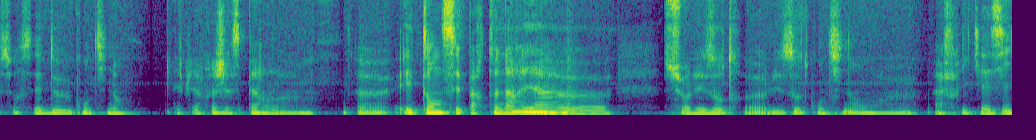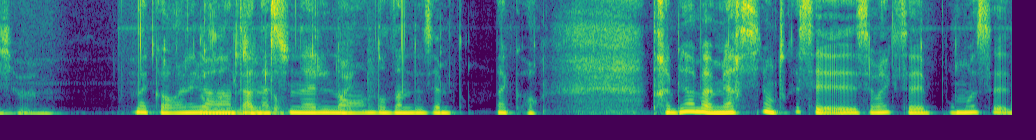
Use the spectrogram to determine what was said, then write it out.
sur ces deux continents. Et puis après, j'espère étendre ces partenariats mmh. Sur les autres, les autres continents, Afrique, Asie. D'accord, aller vers l'international dans, dans, un deuxième temps. D'accord. Très bien, bah merci. En tout cas, c'est vrai que pour moi, c'est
